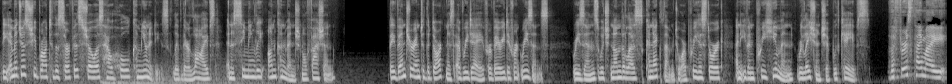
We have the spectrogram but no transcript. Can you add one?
The images she brought to the surface show us how whole communities live their lives in a seemingly unconventional fashion. They venture into the darkness every day for very different reasons, reasons which nonetheless connect them to our prehistoric and even pre human relationship with caves. The first time I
